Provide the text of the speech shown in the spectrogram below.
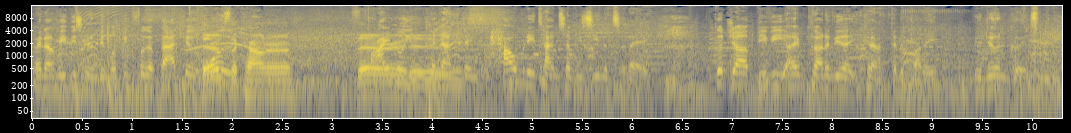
right now, Vivi's gonna be looking for the back air. There's the counter. There finally it is. connecting. How many times have we seen it today? Good job, Vivi. I'm proud of you that you connected it, buddy. You're doing good, sweetie.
